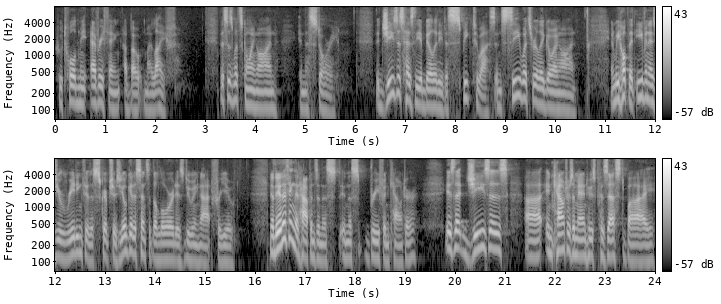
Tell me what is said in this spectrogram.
who told me everything about my life. This is what's going on in this story that Jesus has the ability to speak to us and see what's really going on. And we hope that even as you're reading through the scriptures, you'll get a sense that the Lord is doing that for you. Now, the other thing that happens in this, in this brief encounter is that Jesus uh, encounters a man who's possessed by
